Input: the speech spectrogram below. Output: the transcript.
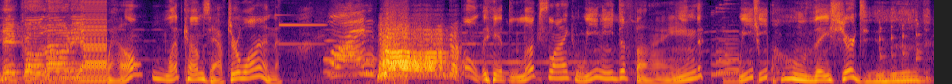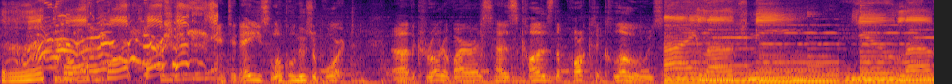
Nickelodeon. Well, what comes after one? One. Oh, it looks like we need to find. We. Oh, they sure do. In today's local news report, uh, the coronavirus has caused the park to close. I love me. You love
